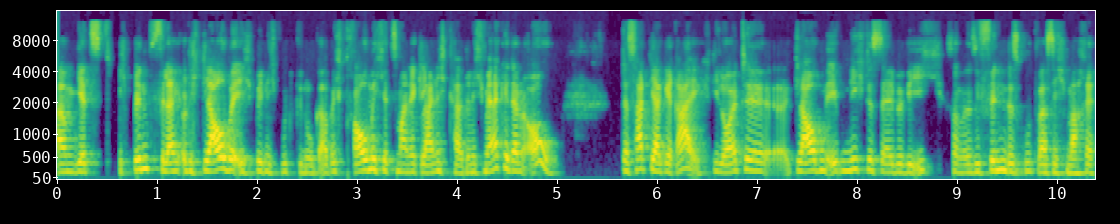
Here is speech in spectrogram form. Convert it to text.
ähm, jetzt, ich bin vielleicht, oder ich glaube, ich bin nicht gut genug, aber ich traue mich jetzt mal eine Kleinigkeit und ich merke dann, oh, das hat ja gereicht. Die Leute äh, glauben eben nicht dasselbe wie ich, sondern sie finden das gut, was ich mache.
